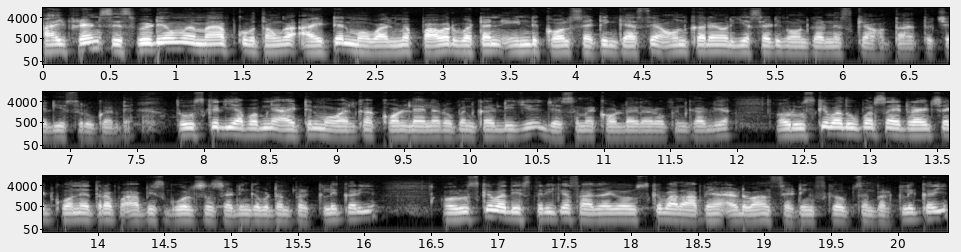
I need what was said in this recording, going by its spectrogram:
हाय फ्रेंड्स इस वीडियो में मैं आपको बताऊँगा आईटेल मोबाइल में power button end call setting कैसे ऑन करें और ये सेटिंग ऑन करने से क्या होता है। तो चलिए शुरू कर दें। तो उसके लिए आप अपने आईटेल मोबाइल का कॉल डायलर ओपन कर लीजिए, जैसे मैं कॉल डायलर ओपन कर लिया। और उसके बाद ऊपर साइड राइट साइड कोने तरफ़ आप इस गोल से सेटिंग के बटन पर क्लिक करिए। और उसके बाद इस तरीके से आ जाएगा, उसके बाद आप यहाँ एडवांस सेटिंग्स के ऑप्शन पर क्लिक करिए।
